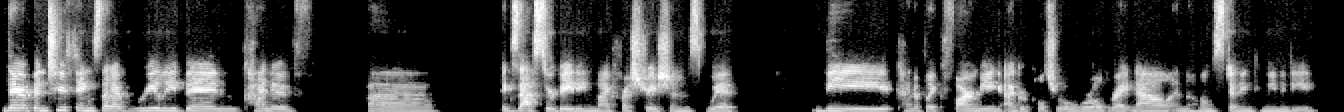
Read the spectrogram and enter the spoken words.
there have been two things that have really been kind of uh, exacerbating my frustrations with the kind of like farming agricultural world right now and the homesteading community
